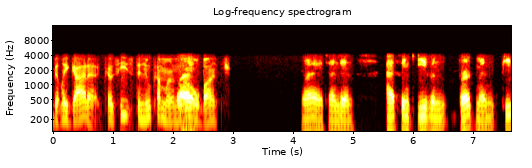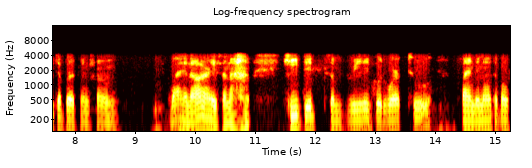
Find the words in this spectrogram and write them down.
Billy got it because he's the newcomer in the Right. whole bunch. Right, and then I think even Bergman, Peter Bergman from YNR, is an, he did some really good work too, finding out about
